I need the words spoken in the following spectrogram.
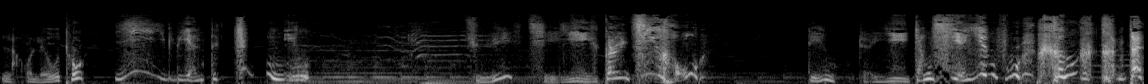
老刘头一脸的狰狞，举起一根鸡喉，顶着一张血印符，狠狠的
